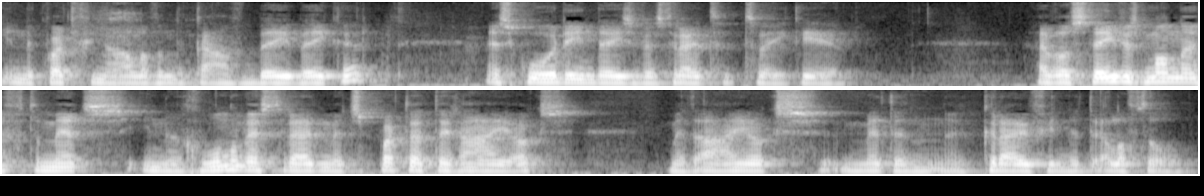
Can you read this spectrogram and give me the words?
in de kwartfinale van de KNVB-beker en scoorde in deze wedstrijd twee keer. Hij was tevens man of the match in een gewonnen wedstrijd met Sparta tegen Ajax, met Ajax met een kruif in het elftal.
